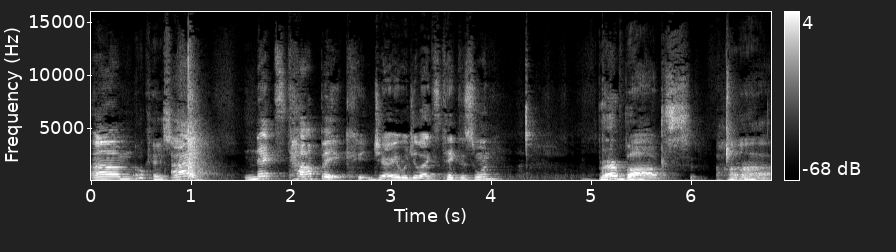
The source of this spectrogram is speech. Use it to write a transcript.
um. Okay, so Alright, next topic. Jerry, would you like to take this one? Bird Box, huh?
